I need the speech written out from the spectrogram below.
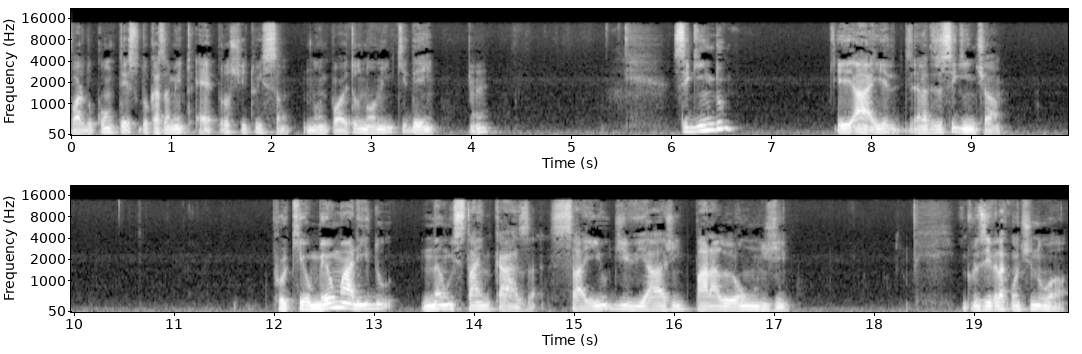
fora do contexto do casamento é prostituição. Não importa o nome que deem. Né? Seguindo, e, ah, ela diz o seguinte, ó. Porque o meu marido não está em casa, saiu de viagem para longe. Inclusive ela continua,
